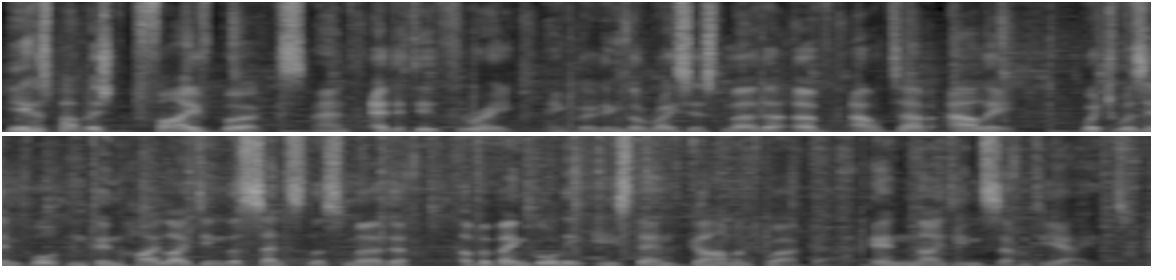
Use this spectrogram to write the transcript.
He has published five books and edited three, including The Racist Murder of Altab Ali, which was important in highlighting the senseless murder of a Bengali East End garment worker in 1978.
